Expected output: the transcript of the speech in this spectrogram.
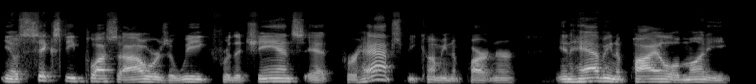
you know, 60 plus hours a week for the chance at perhaps becoming a partner and having a pile of money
